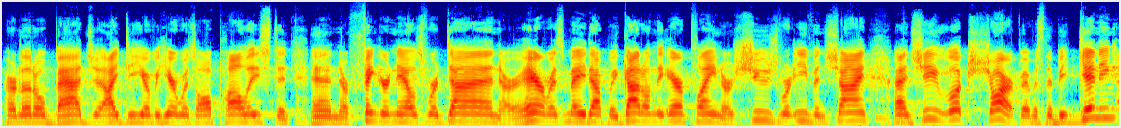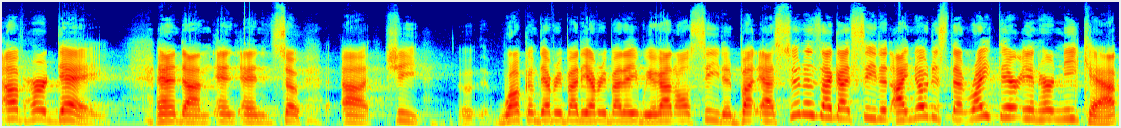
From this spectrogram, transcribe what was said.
her little badge ID over here was all polished, and, and her fingernails were done. Her hair was made up. We got on the airplane. Her shoes were even shine, and she looked sharp. It was the beginning of her day. And, um, and, and so uh, she, welcomed everybody, everybody. We got all seated. But as soon as I got seated, I noticed that right there in her kneecap,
